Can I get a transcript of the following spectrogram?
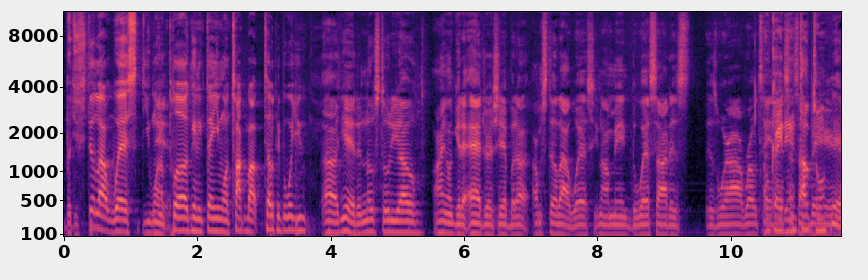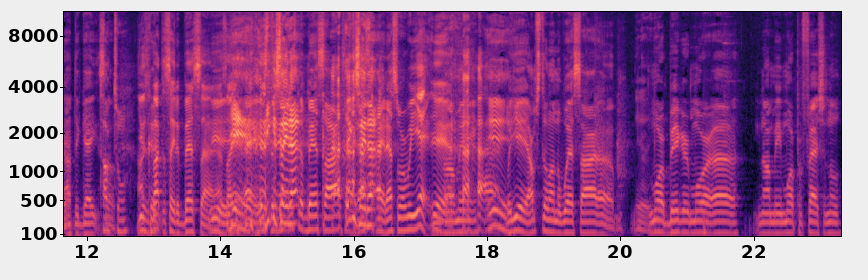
but you're still out west. You want to Yeah. plug anything? You want to talk about? Tell the people where you. Uh, yeah, the new studio. I ain't gonna get an address yet, but I, I'm still out west. You know what I mean? The west side is is where I rotate. Okay, then, since talk to him. Yeah. out the gate. Talk so to him. You was could- about to say the best side. I Yeah, was like, yeah, Yeah, hey, he it's can say it's that. the best side. He can say That's- that. Hey, that's where we at. You Yeah. know what I mean? Yeah. But yeah, I'm still on the west side. Um, Yeah. More bigger, more uh, you know what I mean, more professional.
